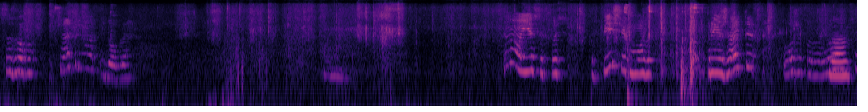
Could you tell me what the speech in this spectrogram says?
Все зробимо тщательно і добре. Ну, а якщо хтось підписчик може, приїжджайте, теж познайомимося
